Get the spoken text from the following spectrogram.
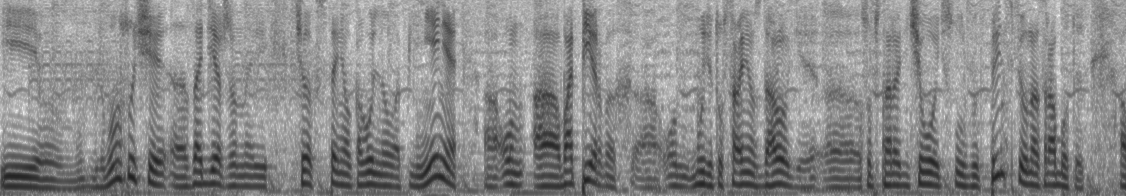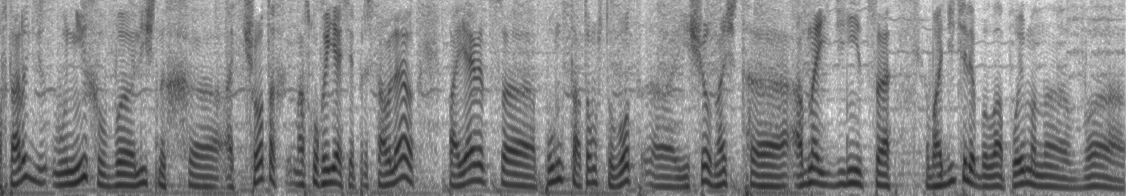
И в любом случае э, задержанный человек в состоянии алкогольного опьянения, а, он, а, во-первых, а, он будет устранен с дороги, э, собственно, ради чего эти службы в принципе у нас работают, а во-вторых, у них в личных э, отчетах, насколько я себе представляю, появится пункт о том, что вот еще, значит, одна единица водителя была поймана в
